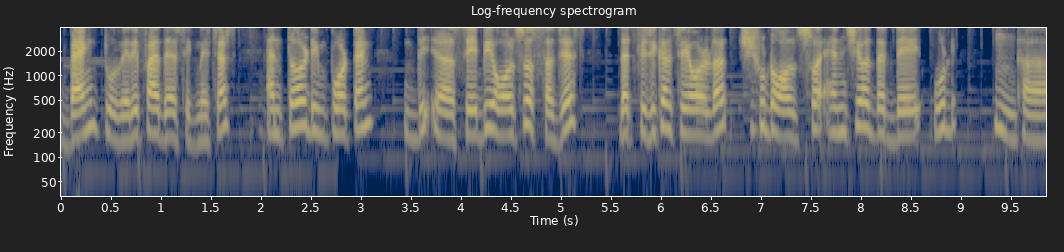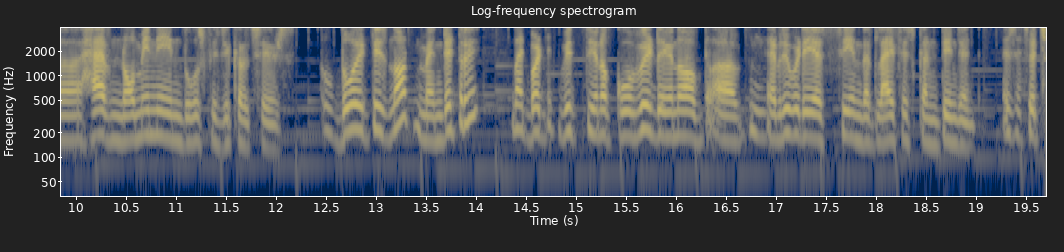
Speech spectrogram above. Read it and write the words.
bank to verify their signatures and third important the uh, sebi also suggests that physical shareholder should also ensure that they would Hmm. uh, have nominee in those physical shares. Though it is not mandatory, But but with you know COVID, you know uh, Hmm. everybody has seen that life is contingent. So it's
